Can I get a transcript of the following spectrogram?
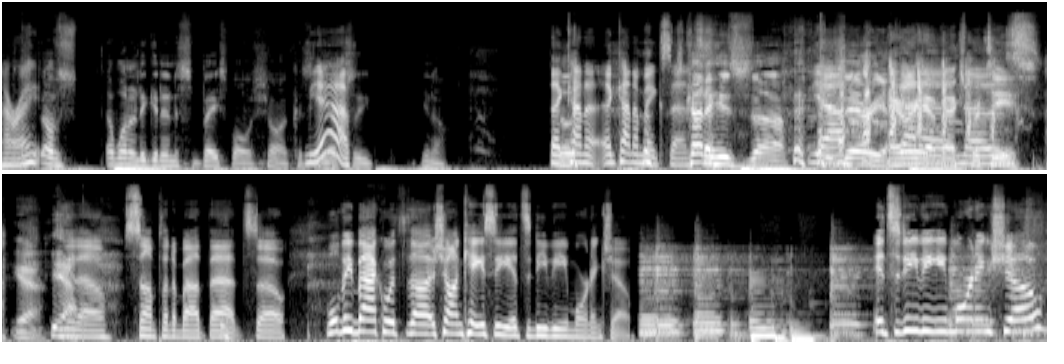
All right. I was. I wanted to get into some baseball with Sean because Yeah. he actually, you know, That kind of it kind of makes sense. kind of his uh, Yeah. his area. Area of Kinda expertise. Yeah. Yeah. you know something about that. So we'll be back with uh, Sean Casey. It's a DVE morning show. It's a DVE morning show.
